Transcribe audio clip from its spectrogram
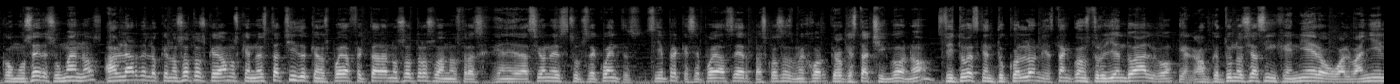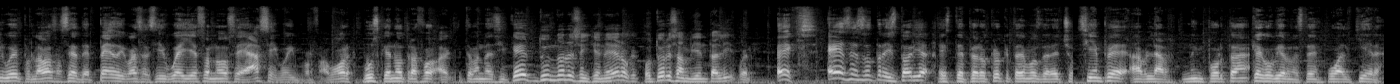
como seres humanos hablar de lo que nosotros creamos que no está chido y que nos puede afectar a nosotros o a nuestras generaciones subsecuentes. Siempre que se pueda hacer las cosas mejor, creo que está chingón, ¿no? Si tú ves que en tu colonia están construyendo algo, y aunque tú no seas ingeniero o albañil, güey, pues la vas a hacer de pedo y vas a decir, güey, eso no se hace, güey, por favor, busquen otra forma. Y te van a decir, ¿qué? ¿Tú no eres ingeniero? ¿O tú eres ambientalista? Bueno, ex. Esa es otra historia, este, pero creo que tenemos derecho siempre a hablar, no importa qué gobierno esté, cualquiera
